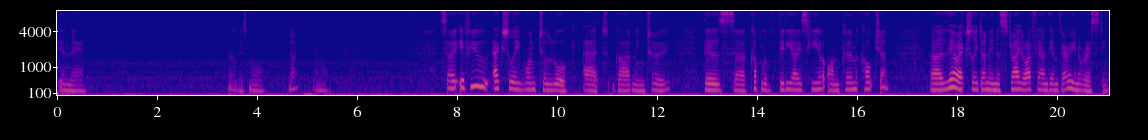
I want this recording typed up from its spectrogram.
in there. Oh, there's more. No? No more. So if you actually want to look at gardening too, there's a couple of videos here on permaculture uh, they're actually done in Australia. I found them very interesting,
